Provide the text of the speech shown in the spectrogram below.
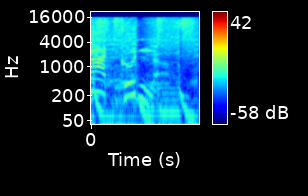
not good enough.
